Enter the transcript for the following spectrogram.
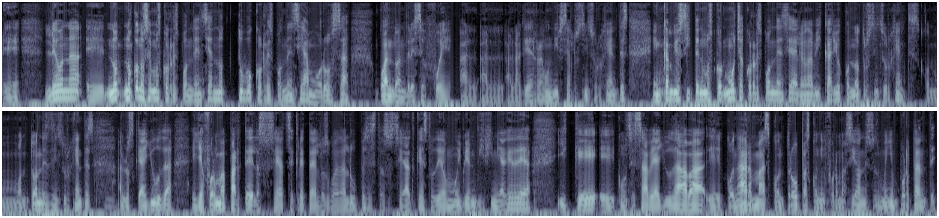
Eh, Leona, eh, no, no, conocemos correspondencia, no tuvo correspondencia amorosa cuando Andrés se fue al, a la guerra a unirse a los insurgentes. En cambio, sí tenemos mucha correspondencia de Leona Vicario con otros insurgentes, con montones de insurgentes a los que ayuda. Ella forma parte de la Sociedad Secreta de los Guadalupes, esta sociedad que ha estudiado muy bien Virginia Guedea y que, eh, como se sabe, ayudaba con armas, con tropas, con información, esto es muy importante.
